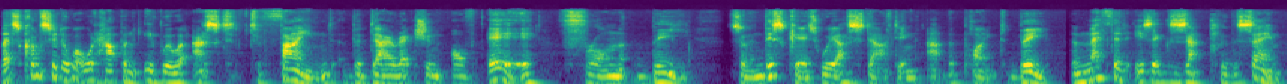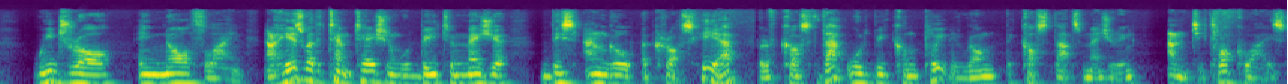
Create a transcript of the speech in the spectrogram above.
Let's consider what would happen if we were asked to find the direction of A from B. So in this case, we are starting at the point B. The method is exactly the same. We draw a north line. Now here's where the temptation would be to measure this angle across here, but of course that would be completely wrong because that's measuring anti-clockwise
